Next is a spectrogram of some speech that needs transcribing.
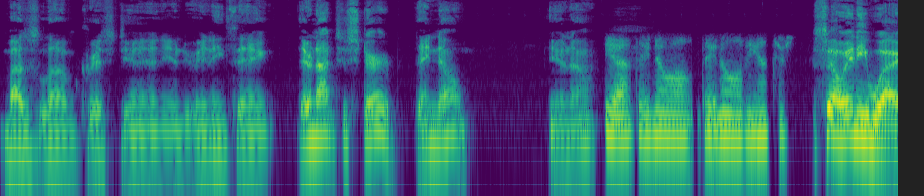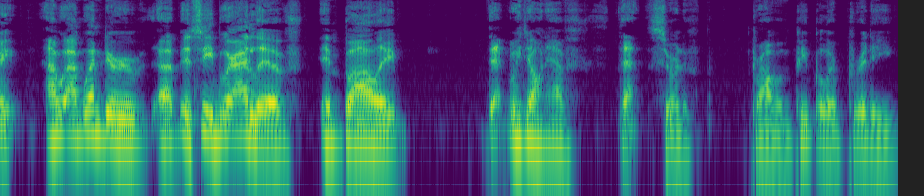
Muslim, Christian, into anything, they're not disturbed. They know." You know. Yeah, they know all. They know all the answers. So anyway, I, I wonder, uh, see, where I live in Bali, that we don't have that sort of problem. People are pretty,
